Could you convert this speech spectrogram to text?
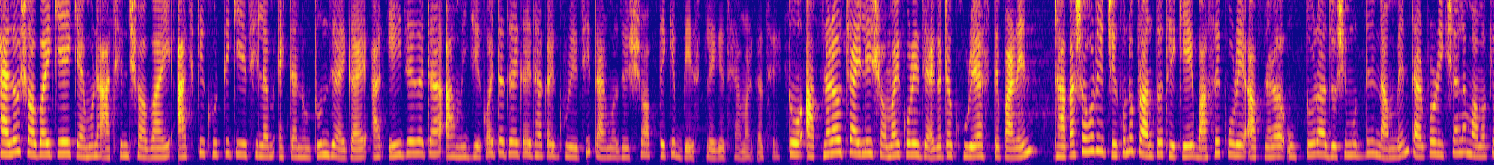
হ্যালো সবাইকে, কেমন আছেন সবাই? আজকে ঘুরতে গিয়েছিলাম একটা নতুন জায়গায় আর এই জায়গাটা আমি যে কয়টা জায়গায় ঢাকায় ঘুরেছি তার মধ্যে সব থেকে বেস্ট লেগেছে আমার কাছে। তো আপনারাও চাইলে সময় করে জায়গাটা ঘুরে আসতে পারেন। ঢাকা শহরের যে কোনো প্রান্ত থেকে বাসে করে আপনারা উত্তরা জসিমুদ্দিনে নামবেন, তারপর রিক্সাওয়ালা মামাকে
